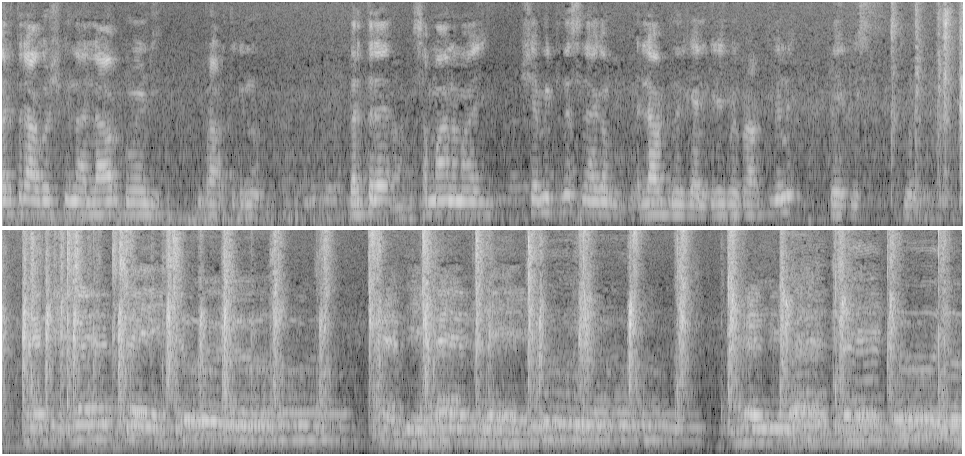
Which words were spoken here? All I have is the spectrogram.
ബർത്ത്ഡേ ആഘോഷിക്കുന്ന എല്ലാവർക്കും വേണ്ടി പ്രാർത്ഥിക്കുന്നു. ബർത്ത്ഡേ സമ്മാനമായി ക്ഷമിക്കുന്ന സ്നേഹം എല്ലാവർക്കും നൽകി അനുഗ്രഹിക്കുമെന്ന് പ്രാർത്ഥിക്കുന്നു. ടേക്കീസ് Happy birthday to നമ്മുടെ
